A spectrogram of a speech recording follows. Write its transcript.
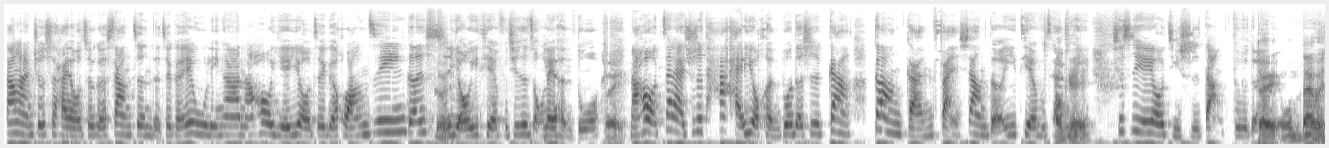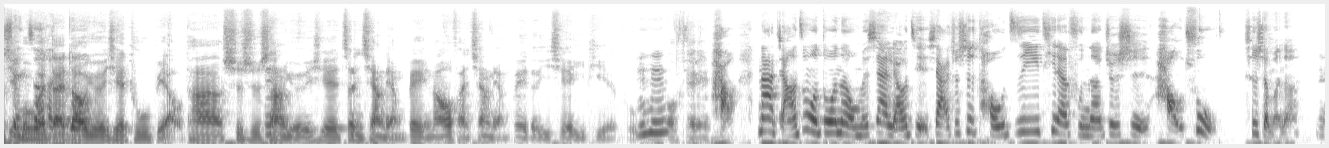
当然，就是还有这个上证的这个 A 五零啊，然后也有这个黄金跟石油 ETF，其实种类很多。对，然后再来就是它还有很多的是杠杠杆反向的 ETF 产品其实也有几十档，对不对？对，我们待会节目会带到有一些图表，它事实上有一些正向两倍，嗯、然后反向两倍的一些 ETF。嗯哼，OK。好，那讲了这么多呢，我们现在了解一下，就是投资 ETF 呢，就是好处是什么呢？嗯。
